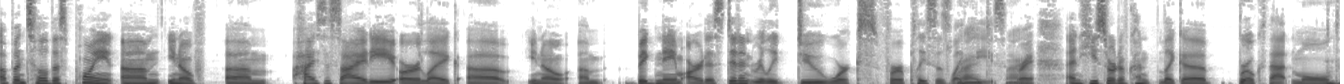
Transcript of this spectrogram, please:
up until this point, um, you know, um, high society or like uh, you know um, big name artists didn't really do works for places like Right, these, right. right. And he sort of kind like a broke that mold,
